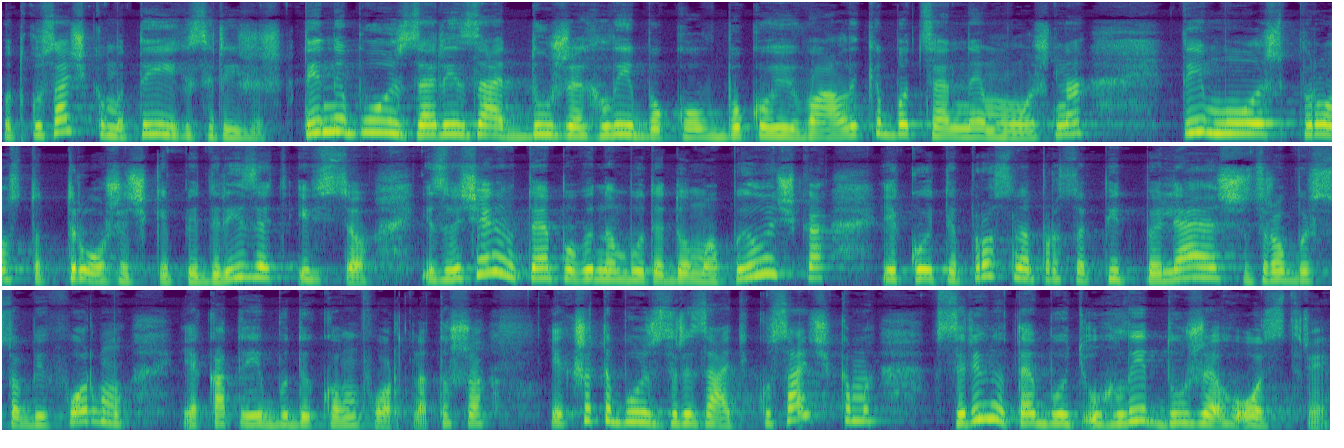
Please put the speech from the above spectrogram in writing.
От кусачками ти їх зріжеш. Ти не будеш зарізати дуже глибоко в бокові валики, бо це не можна. Ти можеш просто трошечки підрізати і все. І звичайно, у тебе повинна бути вдома пилочка, якою ти просто-напросто підпиляєш, зробиш собі форму, яка тобі буде комфортна. Тому що, якщо ти будеш зрізати кусачками, все рівно у тебе будуть угли дуже гострі.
